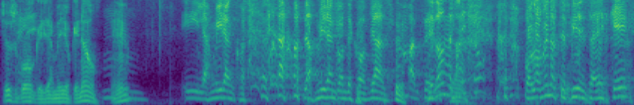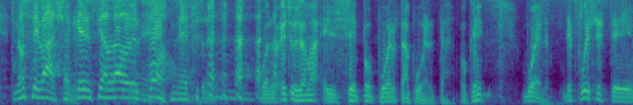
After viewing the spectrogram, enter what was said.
Yo supongo que ya medio que no. ¿eh? Mm. Y las miran con las miran con desconfianza. ¿De dónde es esto? Por lo menos te piensa, es que no se vaya, quédese al lado del postnet. Bueno, esto se llama el cepo puerta a puerta, ¿ok? Bueno, después este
